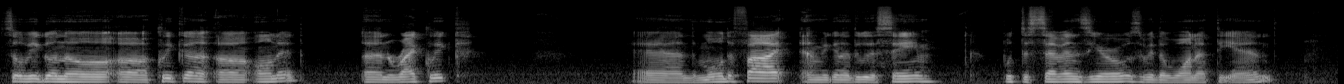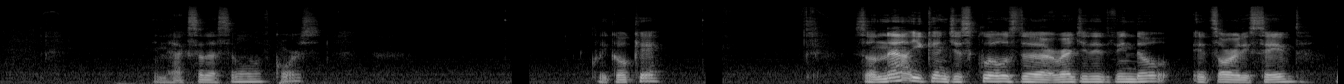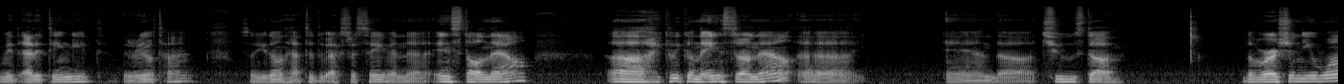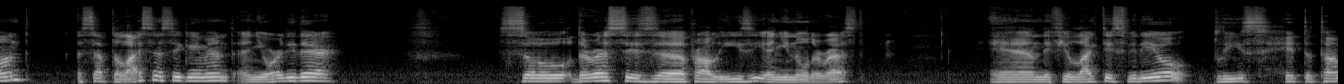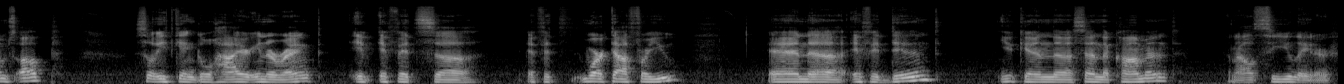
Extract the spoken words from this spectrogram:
So we're gonna uh, click uh on it and right click and modify and we're gonna do the same put the seven zeros with the one at the end. In hexadecimal of course. Click OK. So now you can just close the regedit window. It's already saved with editing it real time. So you don't have to do extra save and uh, install now. Uh, click on the install now uh, and uh, choose the the version you want, accept the license agreement, and you're already there. So the rest is uh, probably easy and you know the rest. And if you like this video, please hit the thumbs up so it can go higher in the rank if, if it's uh, if it worked out for you. And uh, if it didn't, you can uh, send a comment and I'll see you later.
